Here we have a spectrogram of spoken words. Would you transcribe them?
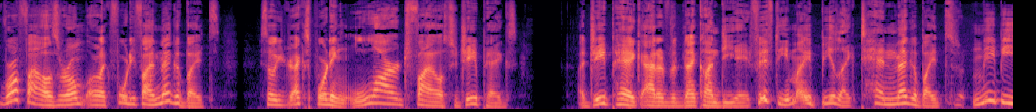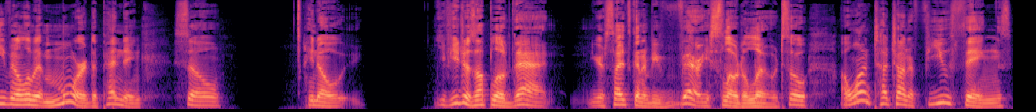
raw files are, are like 45 megabytes. So you're exporting large files to JPEGs. A JPEG out of the Nikon D850 might be like 10 megabytes, maybe even a little bit more, depending. So, you know, if you just upload that, your site's going to be very slow to load. So I want to touch on a few things,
